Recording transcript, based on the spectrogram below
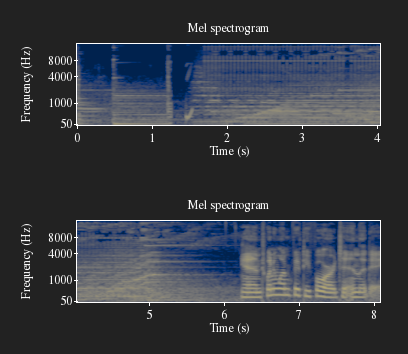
And 2154 to end the day.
